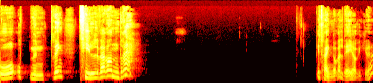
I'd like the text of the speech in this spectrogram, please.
og oppmuntring til hverandre. Vi trenger vel det, gjør vi ikke det?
